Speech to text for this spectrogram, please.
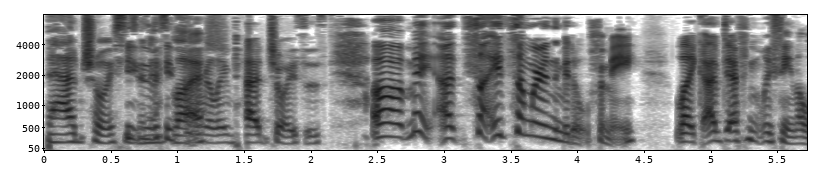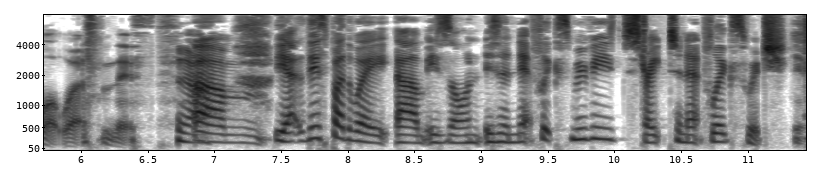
bad choices He's in made his some life. really bad choices. Uh, uh, it's somewhere in the middle for me. Like I've definitely seen a lot worse than this. Yeah. Um, Yeah, this, by the way, um, is on is a Netflix movie, straight to Netflix, which, Yeah.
